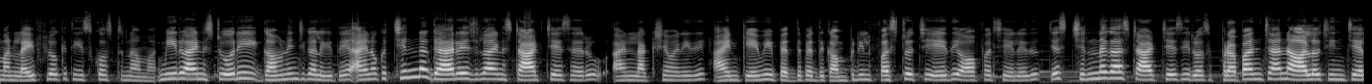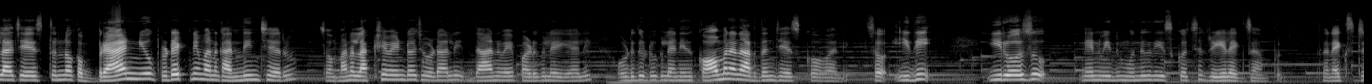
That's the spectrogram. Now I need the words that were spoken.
మన లైఫ్లోకి తీసుకొస్తున్నామా? మీరు ఆయన స్టోరీ గమనించగలిగితే ఆయన ఒక చిన్న గ్యారేజ్లో ఆయన స్టార్ట్ చేశారు. ఆయన లక్ష్యం అనేది ఆయనకి పెద్ద పెద్ద కంపెనీలు ఫస్ట్ వచ్చి ఏది ఆఫర్ చేయలేదు. జస్ట్ చిన్నగా స్టార్ట్ చేసి ఈరోజు ప్రపంచాన్ని ఆలోచించేలా చేస్తున్న ఒక బ్రాండ్ న్యూ ప్రొడక్ట్ని మనకు అందించారు. సో మన లక్ష్యం ఏంటో చూడాలి. దానివైపు అడుగులు వేయాలి. ఒడిదుడుకులు అనేది కామన్ అని అర్థం చేసుకోవాలి. సో ఇది ఈరోజు నేను ఇది ముందుకు తీసుకొచ్చిన రియల్ ఎగ్జాంపుల్ సో నెక్స్ట్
